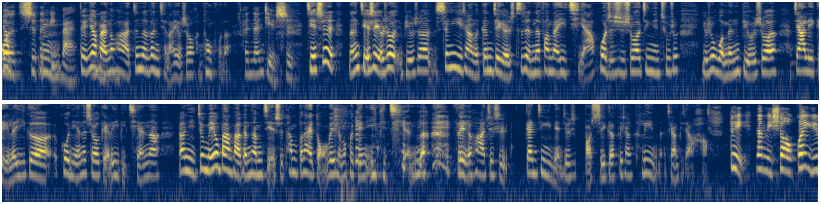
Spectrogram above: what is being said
要我十分明白，对，要不然的话，真的问起来有时候很痛苦的。很难解释。解释能解释，有时候比如说生意上的跟这个私人的放在一起啊，或者是说进进出出，有时候我们比如说家里给了一个过年的时候给了一笔钱呢，然后你就没有办法跟他们解释，他们不太懂为什么会给你一笔钱的，所以的话就是干净一点，就是保持一个非常 clean 的，这样比较好。对，那 Michelle 关于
